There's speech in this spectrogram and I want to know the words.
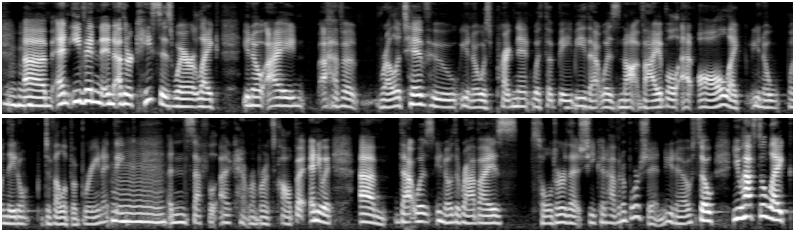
Mhm. Um, and even in other cases where, like, you know, I, I have a relative who, you know, was pregnant with a baby that was not viable at all. Like, you know, when they don't develop a brain, I think, Mm. an encephal, I can't remember what it's called. But anyway, um, that was, you know, the rabbis told her that she could have an abortion, you know? So you have to, like,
